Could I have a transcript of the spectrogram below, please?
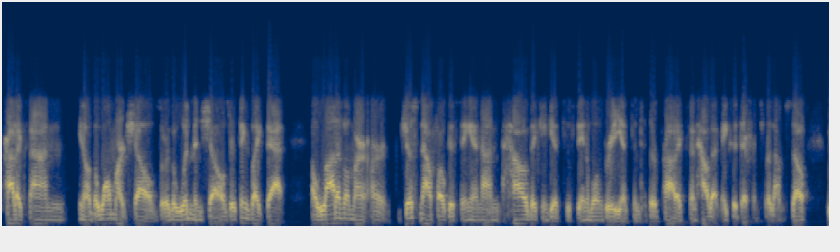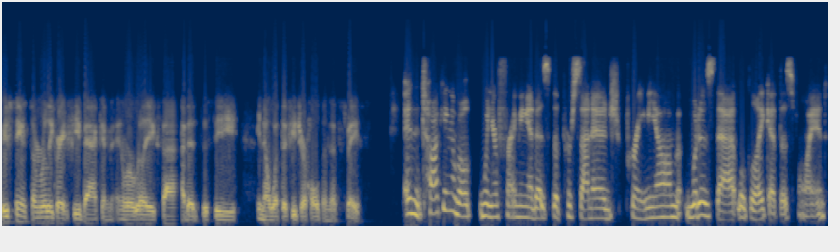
products on, you know, the Walmart shelves or the Woodman shelves or things like that, a lot of them are, are just now focusing in on how they can get sustainable ingredients into their products and how that makes a difference for them. So we've seen some really great feedback and, and we're really excited to see, you know, what the future holds in this space. And talking about when you're framing it as the percentage premium, what does that look like at this point?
